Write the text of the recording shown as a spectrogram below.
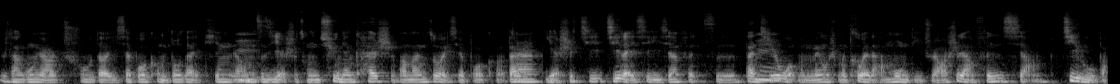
日坛公园出的一些播客我们都在听，然后我们自己也是从去年开始慢慢做一些播客，当然也是积积累起一些粉丝，但其实嗯。我们没有什么特别大的目的，主要是想分享记录吧。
